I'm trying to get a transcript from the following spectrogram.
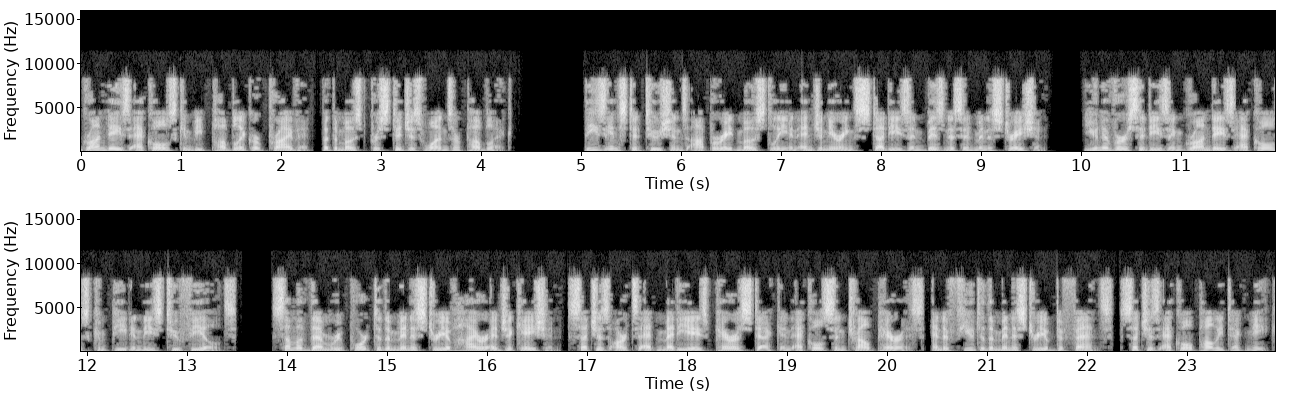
Grandes écoles can be public or private, but the most prestigious ones are public. These institutions operate mostly in engineering studies and business administration. Universities and grandes écoles compete in these two fields. Some of them report to the Ministry of Higher Education, such as Arts et Métiers Paristech and École Centrale Paris, and a few to the Ministry of Defense, such as École Polytechnique.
